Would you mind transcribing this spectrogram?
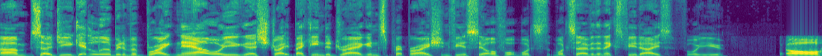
Um, so, do you get a little bit of a break now, or you go straight back into Dragons preparation for yourself? What, what's what's over the next few days for you? Oh,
